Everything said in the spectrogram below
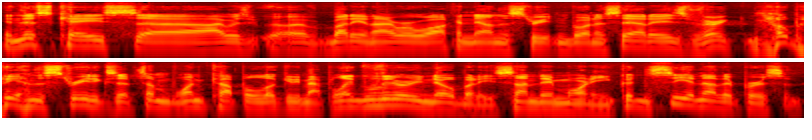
In this case, uh, I was uh, buddy and I were walking down the street in Buenos Aires. Very nobody on the street except some one couple looking at me, like literally nobody. Sunday morning, you couldn't see another person,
